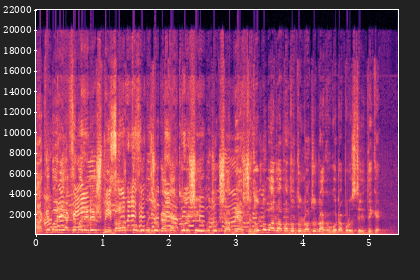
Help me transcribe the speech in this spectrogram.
একেবারে একেবারে রেশমি মারাত্মক অভিযোগ এক এক করে সেই অভিযোগ সামনে আসছে। ধন্যবাদ আপাতত নজর রাখো গোটা পরিস্থিতির দিকে।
